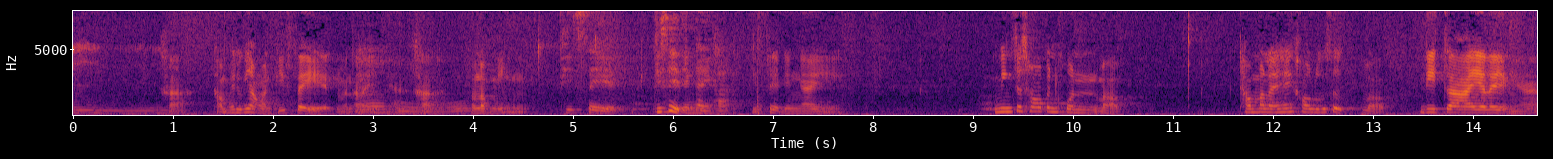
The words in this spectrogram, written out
อืมๆค่ะทำให้ทุกอย่างมันพิเศษมันอะไรอย่างเงี้ยโอ้โหค่ะสำหรับมิงพิเศษ พิเศษยังไงคะพิเศษยังไง มิงจะชอบเป็นคนแบบทำอะไรให้เขารู้สึกแบบดีใจอะไรอย่างเงี้ย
